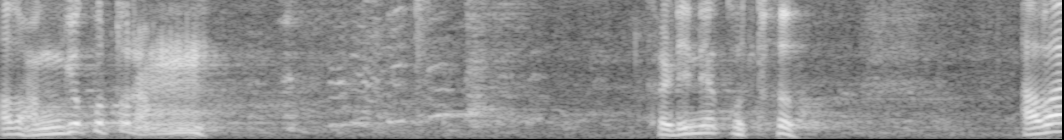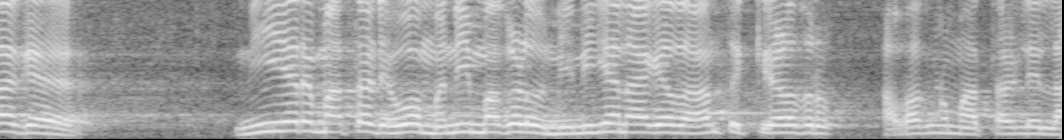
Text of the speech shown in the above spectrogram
ಅದು ಹಂಗೆ ಕೂತು ನಮ್ಮ ಕಡಿಮೆ ಕೂತು. ಅವಾಗ ನೀಯರ ಮಾತಾಡಿ ಓ ಮನಿ ಮಗಳು, ನಿನಗೇನಾಗ್ಯದ? ಅಂತ ಕೇಳಿದ್ರು. ಅವಾಗೂ ಮಾತಾಡಲಿಲ್ಲ.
